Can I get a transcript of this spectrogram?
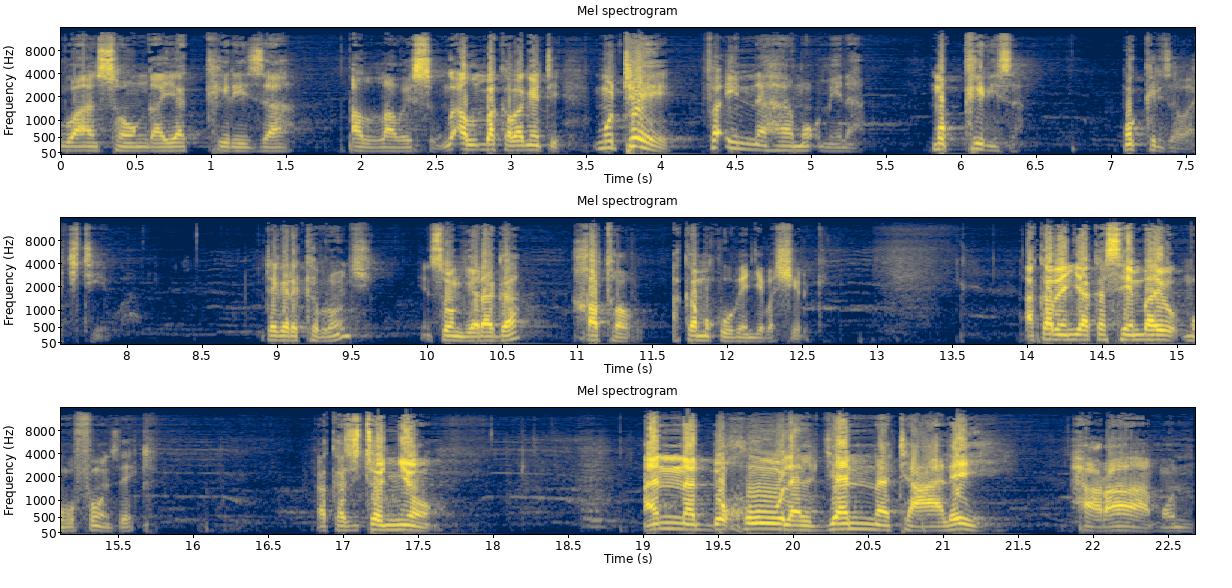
lwansonga yakkiriza allah wesumbaka bage nti mute fainaha mumina. Mukkiriza mukkiriza wakitiibwa ntegereke bulungi ensonga eraga khatar akamu kububenje bashiriki akabenje akasembayo mu bufunze akazito nnyo. Anna dukhula aljannati alaihi haramun.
